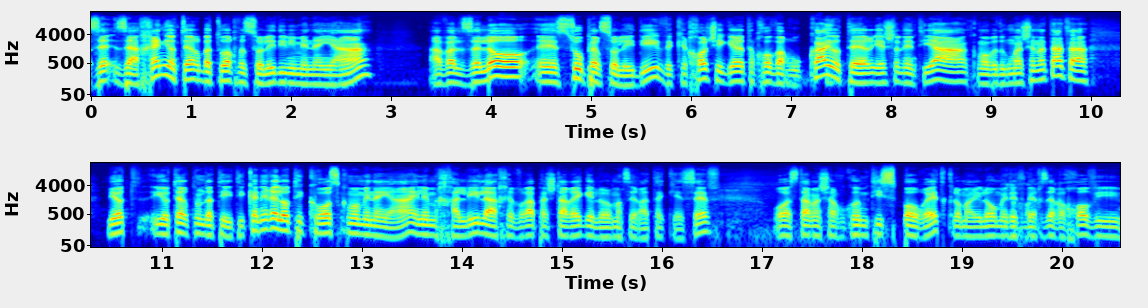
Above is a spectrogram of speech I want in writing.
זה, זה אכן יותר בטוח וסולידי ממניה, אבל זה לא אה, סופר סולידי, וככל שאיגרת החוב ארוכה יותר, יש לה נטייה, כמו בדוגמה שנתת, להיות יותר תנודתית. היא כנראה לא תקרוס כמו מניה, אלא אם חלילה החברה פשטה רגל ולא מחזירה את הכסף, או עשתה מה שאנחנו קוראים תספורת, כלומר היא לא עומדת נכון. בהחזר החוב, היא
